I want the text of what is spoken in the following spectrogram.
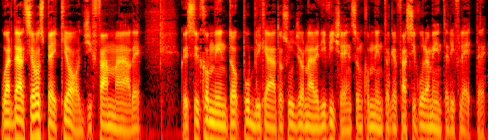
Guardarsi allo specchio oggi fa male. Questo è il commento pubblicato sul giornale di Vicenza, un commento che fa sicuramente riflettere.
